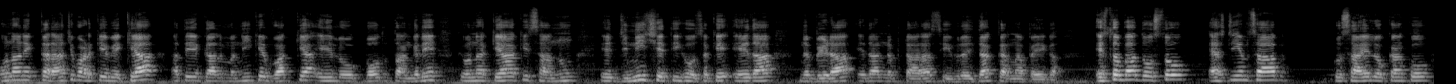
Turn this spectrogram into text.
ਉਹਨਾਂ ਨੇ ਘਰਾਂ 'ਚ ਵੜ ਕੇ ਵੇਖਿਆ ਅਤੇ ਇਹ ਗੱਲ ਮੰਨੀ ਕਿ ਵਾਕਿਆ ਇਹ ਲੋਕ ਬਹੁਤ ਤੰਗ ਨੇ ਤੇ ਉਹਨਾਂ ਕਿਹਾ ਕਿ ਸਾਨੂੰ ਇਹ ਜਿੰਨੀ ਛੇਤੀ ਹੋ ਸਕੇ ਇਹਦਾ ਨਿਬੇੜਾ, ਇਹਦਾ ਨਿਪਟਾਰਾ ਸੀਵਰੇਜ ਦਾ ਕਰਨਾ ਪਏਗਾ। ਇਸ ਤੋਂ ਬਾਅਦ ਦੋਸਤੋ ਐਸਡੀਐਮ ਸਾਹਿਬ ਗੁਸਾਏ ਲੋਕਾਂ ਕੋ,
